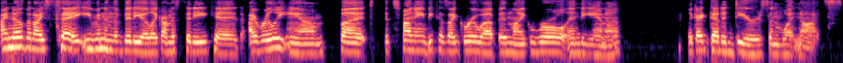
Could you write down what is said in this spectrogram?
I know that I say even in the video like I'm a city kid. I really am, but it's funny because I grew up in like rural Indiana. Like I gutted deers and whatnots.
